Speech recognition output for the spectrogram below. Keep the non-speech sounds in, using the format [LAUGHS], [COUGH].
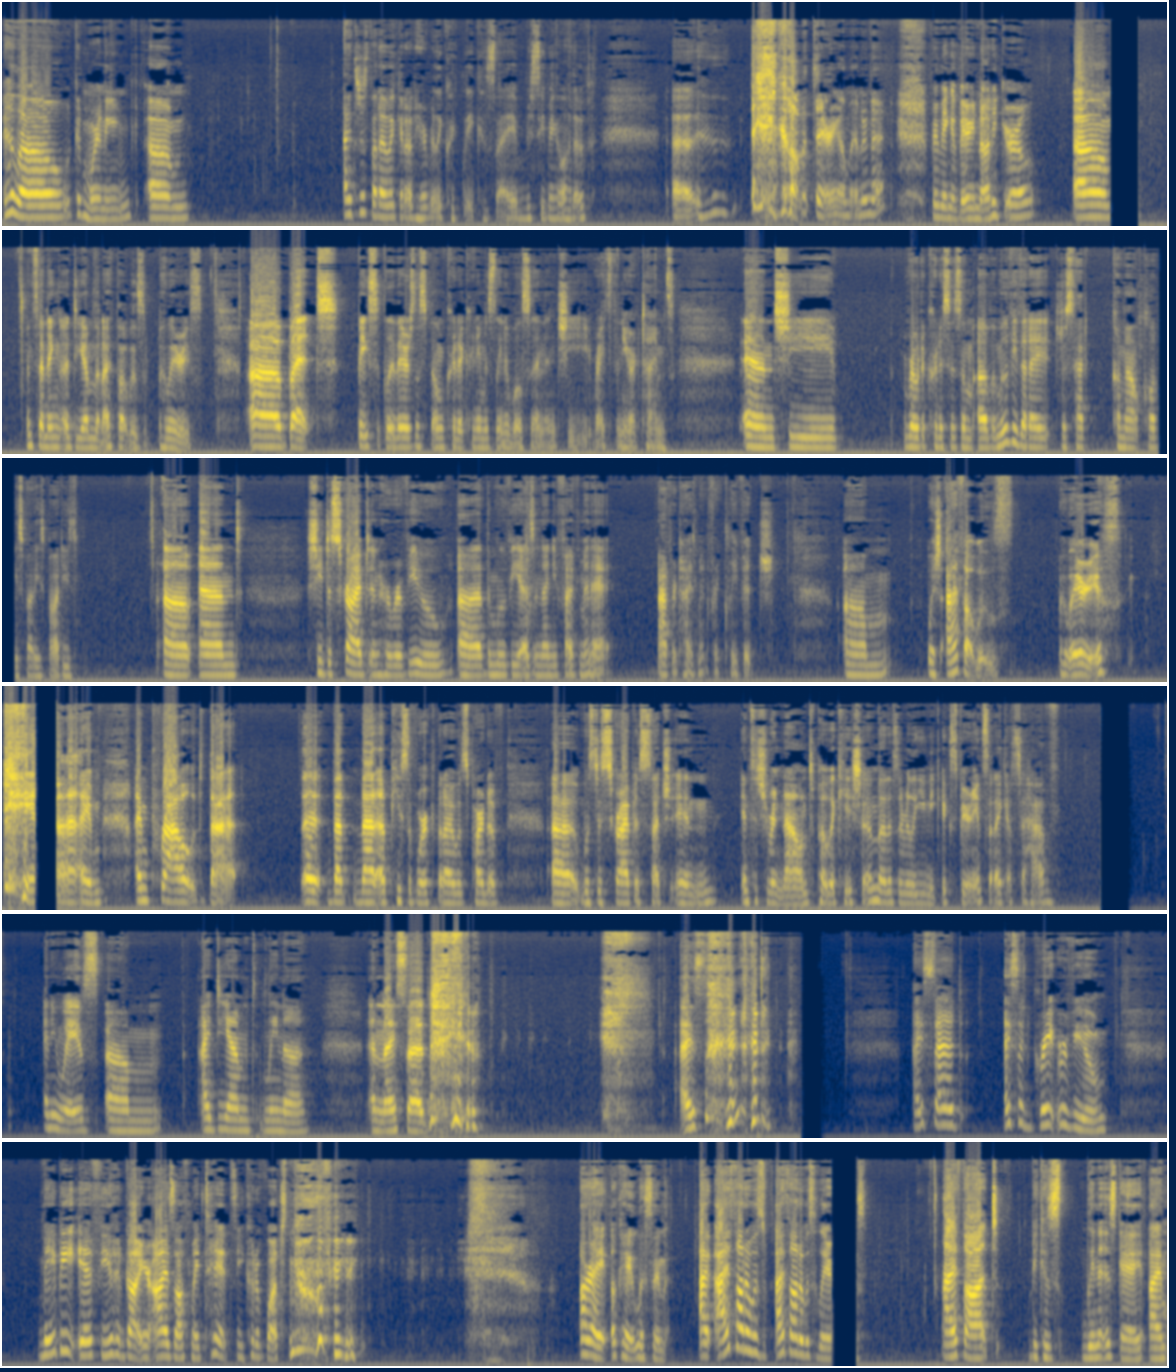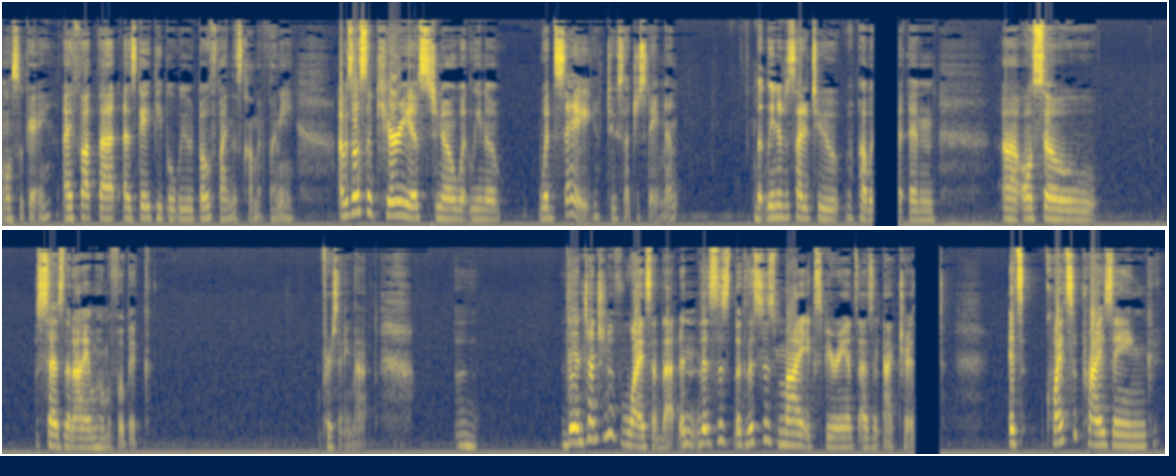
Hello, good morning. Um, I just thought I would get on here really quickly because I'm receiving a lot of uh, [LAUGHS] commentary on the internet for being a very naughty girl um, and sending a DM that I thought was hilarious. Uh, but basically, there's this film critic. Her name is Lena Wilson, and she writes the New York Times. And she wrote a criticism of a movie that I just had come out called Bodies, Bodies. Uh, and she described in her review uh, the movie as a 95 minute advertisement for cleavage, um, which I thought was hilarious. [LAUGHS] and, uh, I'm I'm proud that uh, that that a piece of work that I was part of uh, was described as such in in such a renowned publication. That is a really unique experience that I get to have. Anyways, um, I DM'd Lena and I said, [LAUGHS] I said, [LAUGHS] I said, I said, great review. Maybe if you had gotten your eyes off my tits, you could have watched the [LAUGHS] movie. All right, okay, listen. I, I thought it was I thought it was hilarious. I thought because Lena is gay, I am also gay. I thought that as gay people we would both find this comment funny. I was also curious to know what Lena would say to such a statement. But Lena decided to publish it and uh, also says that I am homophobic for saying that. The intention of why I said that, and this is look, this is my experience as an actress. It's quite surprising.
